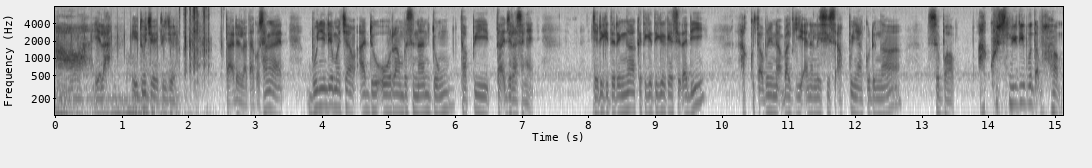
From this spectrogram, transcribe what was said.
Ah, yelah. Itu je, itu je. Tak adalah takut sangat. Bunyi dia macam ada orang bersenandung tapi tak jelas sangat. Jadi kita dengar ketiga-tiga kaset tadi. Aku tak boleh nak bagi analisis apa yang aku dengar sebab aku sendiri pun tak faham.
